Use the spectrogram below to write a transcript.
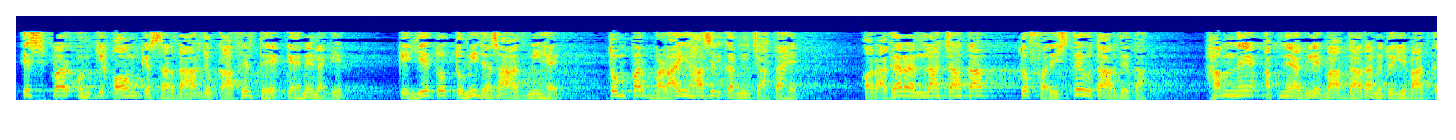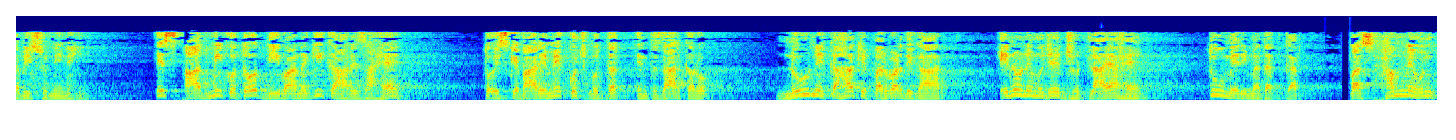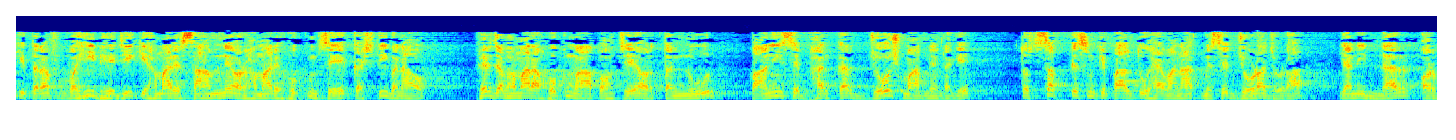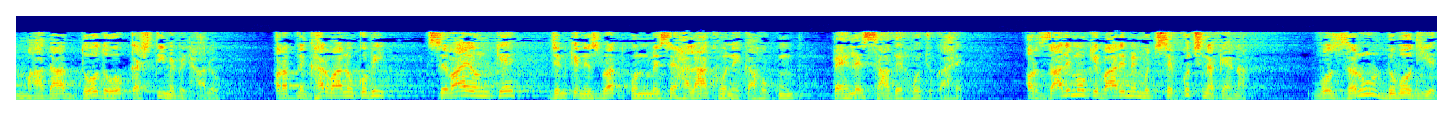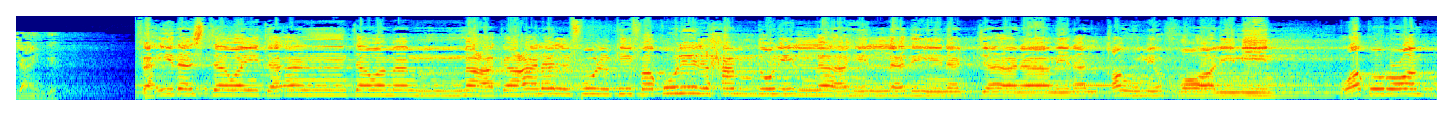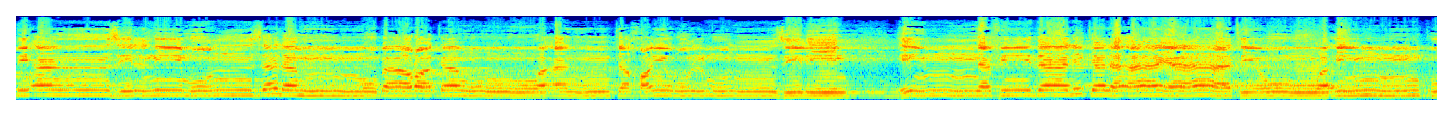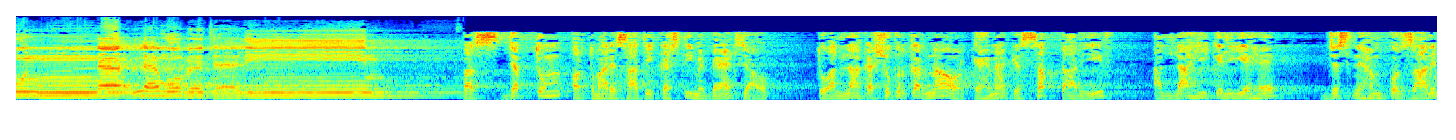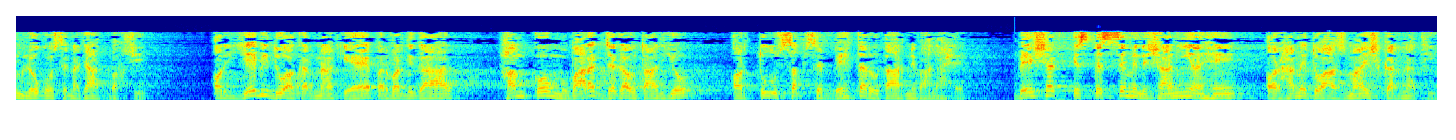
اس پر ان کی قوم کے سردار جو کافر تھے کہنے لگے کہ یہ تو تم ہی جیسا آدمی ہے، تم پر بڑائی حاصل کرنی چاہتا ہے۔ اور اگر اللہ چاہتا تو فرشتے اتار دیتا۔ ہم نے اپنے اگلے باپ دادا میں تو یہ بات کبھی سنی نہیں۔ اس آدمی کو تو دیوانگی کا عارضہ ہے۔ تو اس کے بارے میں کچھ مدت انتظار کرو۔ نو نے کہا کہ پروردگار انہوں نے مجھے جھٹلایا ہے، تو میری مدد کر۔ بس ہم نے ان کی طرف وہی بھیجی کہ ہمارے سامنے اور ہمارے حکم سے ایک کشتی بناؤ۔ پھر جب ہمارا حکم آ پہنچے اور تنور پانی سے بھر کر جوش مارنے لگے، تو سب قسم کے پالتو حیوانات میں سے جوڑا جوڑا یعنی نر اور مادہ دو دو کشتی میں بٹھا لو۔ اور اپنے گھر والوں کو بھی، سوائے ان کے جن کی نسبت ان میں سے ہلاک ہونے کا حکم پہلے صادر ہو چکا ہے۔ اور ظالموں کے بارے میں مجھ سے کچھ نہ کہنا۔ وہ ضرور ڈبو دیے جائیں گے۔ فإذا استويت أنت ومن معك على الفلك فقل الحمد لله الذي نجانا من القوم الظالمين وقل رب أنزلني منزلا مباركا وأنت خير المنزلين إن في ذلك لآيات وإن كنا لمبتلين بس جب تم اور تمہارے ساتھی کشتی میں بیٹھ جاؤ تو اللہ کا شکر کرنا اور کہنا کہ سب تعریف اللہ ہی کے لیے ہے جس نے ہم کو ظالم لوگوں سے نجات بخشی۔ اور یہ بھی دعا کرنا کہ اے پروردگار، ہم کو مبارک جگہ اتاریو اور تو سب سے بہتر اتارنے والا ہے۔ بے شک اس قصے میں نشانیاں ہیں اور ہمیں تو آزمائش کرنا تھی۔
